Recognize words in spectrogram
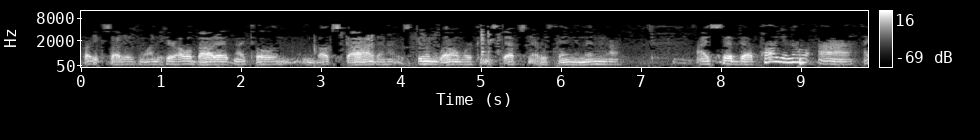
quite excited and wanted to hear all about it. And I told him about Scott, and I was doing well and working the steps and everything. And then uh, I said, uh, Paul, you know, uh, I,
